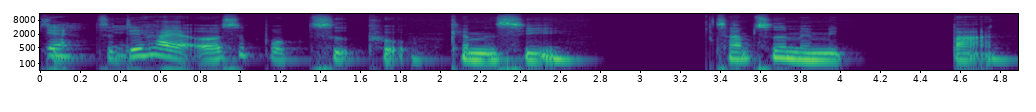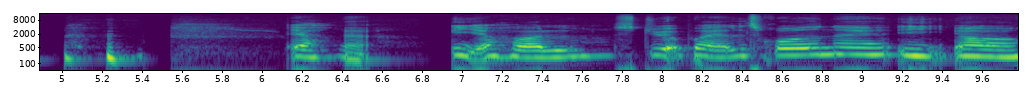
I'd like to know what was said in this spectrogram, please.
Så, ja. så det har jeg også brugt tid på, kan man sige samtidig med mit barn. ja. ja. I at holde styr på alle trådene, i at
